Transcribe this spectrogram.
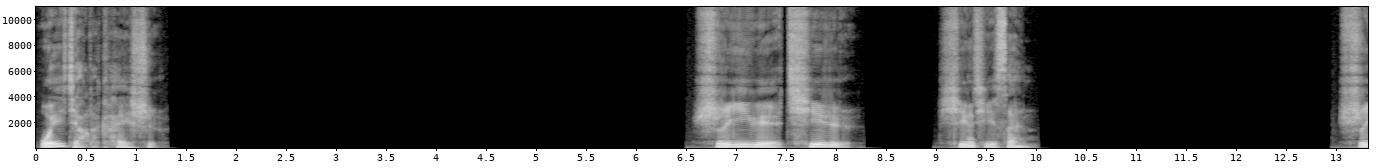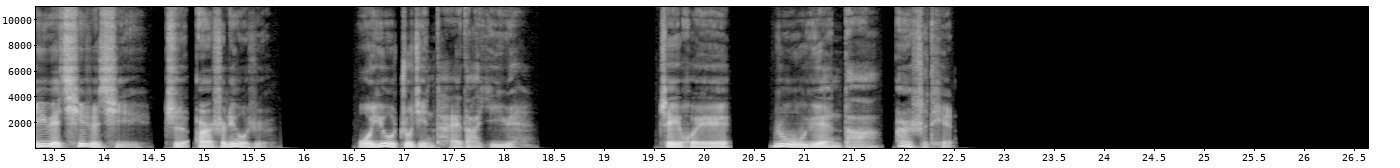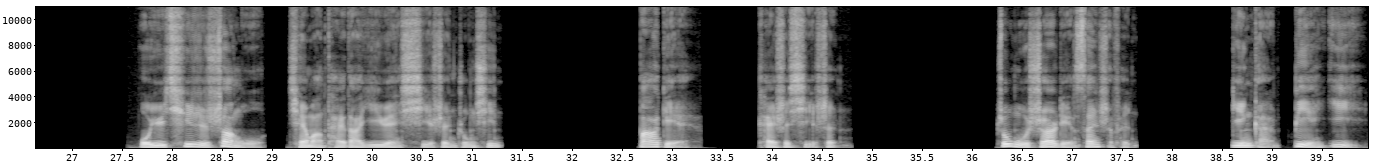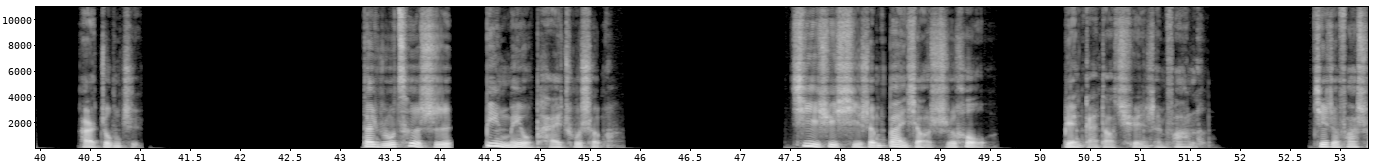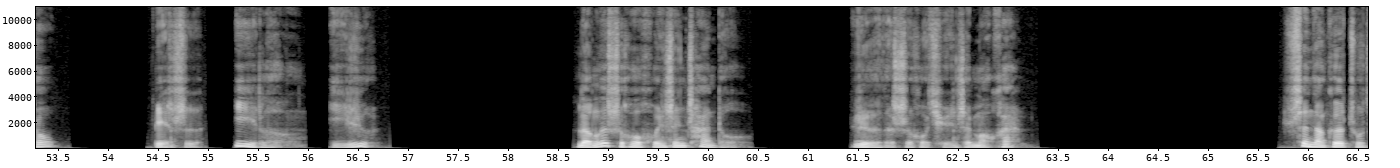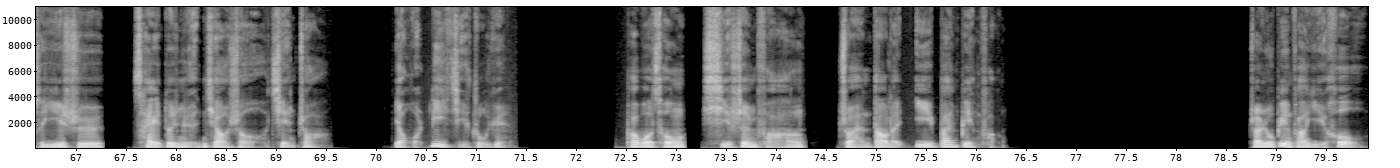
我也讲了开示。十一月七日，星期三。十一月七日起至二十六日，我又住进台大医院。这回入院达二十天。我于七日上午前往台大医院洗肾中心，八点开始洗肾。中午十二点三十分，因感变异而终止，但如厕时并没有排出什么。继续洗身半小时后，便感到全身发冷，接着发烧，便是一冷一热。冷的时候浑身颤抖，热的时候全身冒汗。肾脏科主治医师蔡敦仁教授见状，要我立即住院，把我从洗肾房转到了一般病房。转入病房以后，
